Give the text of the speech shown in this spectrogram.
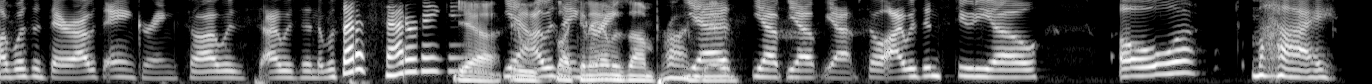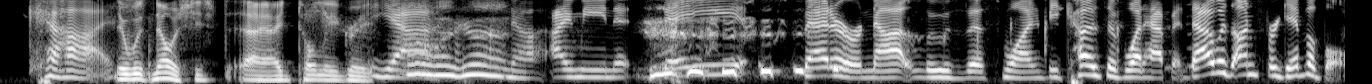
I wasn't there. I was anchoring, so I was I was in. Was that a Saturday game? Yeah, yeah, it was, I was like anchoring. an Amazon Prime Yes, yep, yep, yep. So I was in studio. Oh my gosh! game. It was no. She's. I, I totally agree. Yeah. Oh my God. No, I mean they better not lose this one because of what happened. That was unforgivable.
